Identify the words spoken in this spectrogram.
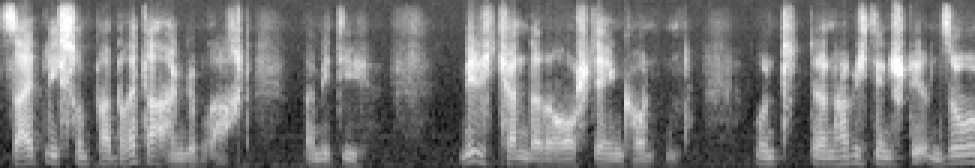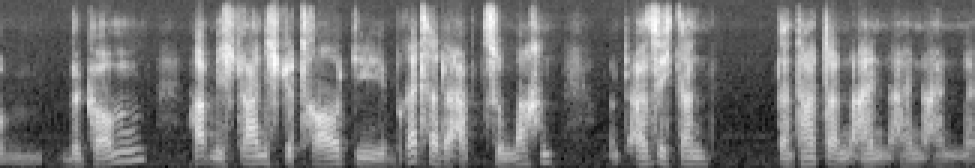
seitlich so ein paar Bretter angebracht, damit die Milchkannen da drauf stehen konnten. Und dann habe ich den Schlitten so bekommen, habe mich gar nicht getraut, die Bretter da abzumachen. Und als ich dann dann hat dann ein, ein, ein, äh,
